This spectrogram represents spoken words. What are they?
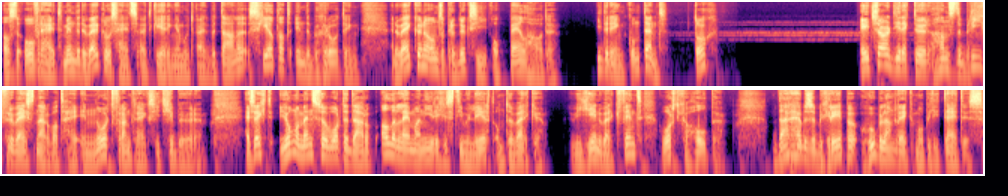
Als de overheid minder werkloosheidsuitkeringen moet uitbetalen, scheelt dat in de begroting. En wij kunnen onze productie op peil houden. Iedereen content, toch? HR-directeur Hans de Brie verwijst naar wat hij in Noord-Frankrijk ziet gebeuren. Hij zegt: jonge mensen worden daar op allerlei manieren gestimuleerd om te werken. Wie geen werk vindt, wordt geholpen. Daar hebben ze begrepen hoe belangrijk mobiliteit is.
